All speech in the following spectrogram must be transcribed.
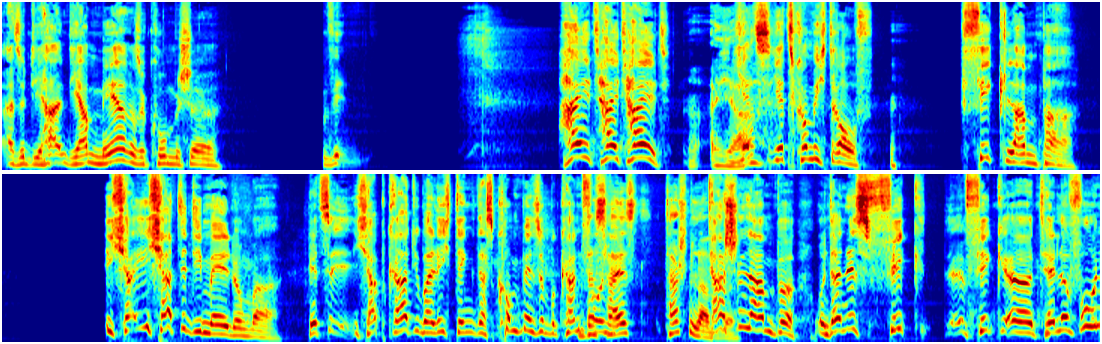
Also die, die haben mehrere so komische. Halt, halt, halt! ja. Jetzt, jetzt komme ich drauf. Ficklampa. Ich, ich hatte die Meldung mal. Jetzt, ich habe gerade überlegt, denke, das kommt mir so bekannt das vor. heißt Taschenlampe. Taschenlampe. Und dann ist Fick, Fick äh, Telefon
